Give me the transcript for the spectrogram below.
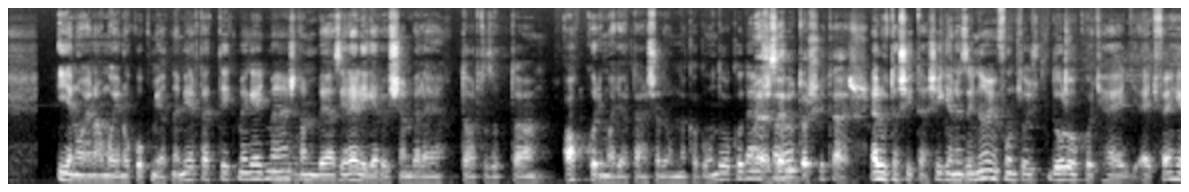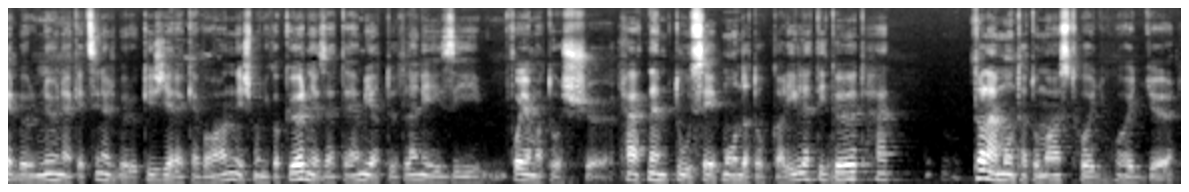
ilyen-olyan-olyan okok miatt nem értették meg egymást, mm. amiben azért elég erősen bele tartozott a akkori magyar társadalomnak a gondolkodása. Ez elutasítás? Elutasítás, igen. Mm. Ez egy nagyon fontos dolog, hogyha egy, egy fehérbőrű nőnek egy színesbőrű kisgyereke van, és mondjuk a környezete emiatt őt lenézi, folyamatos, hát nem túl szép mondatokkal illetik mm. őt, hát talán mondhatom azt, hogy, hogy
